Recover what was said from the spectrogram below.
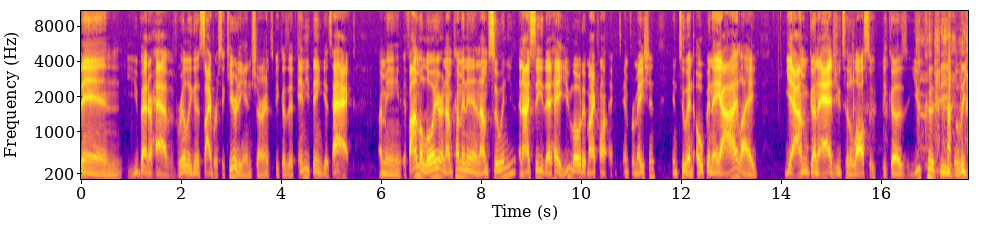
then you better have really good cybersecurity insurance because if anything gets hacked I mean, if I'm a lawyer and I'm coming in and I'm suing you and I see that, hey, you loaded my client's information into an open AI, like yeah, I'm going to add you to the lawsuit because you could be the leak.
